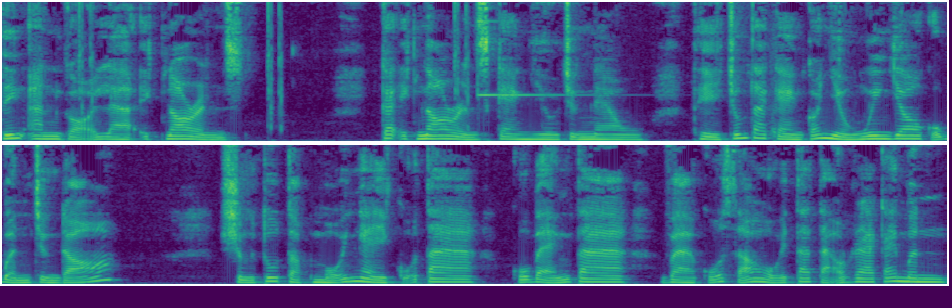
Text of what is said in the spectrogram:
Tiếng anh gọi là ignorance. Cái ignorance càng nhiều chừng nào, thì chúng ta càng có nhiều nguyên do của bệnh chừng đó. Sự tu tập mỗi ngày của ta, của bạn ta và của xã hội ta tạo ra cái minh.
